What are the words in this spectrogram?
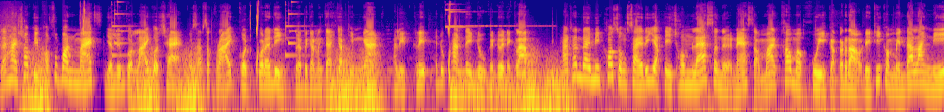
และหากชอบคลิปของฟุตบอลแม็กซ์อย่าลืมกดไลค์กดแชร์กด Subscribe กดกระดิ่งเพื่อเป็นกำลังใจให้กับทีมงาน ผลิตคลิปให้ทุกท่านได้ดูกันด้วยนะครับ หากท่านใดมีข้อสงสัยหรืออยากติชมและเสนอแนะสามารถเข้ามาคุยกับเราได้ที่คอมเมนต์ด้านล่างนี้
